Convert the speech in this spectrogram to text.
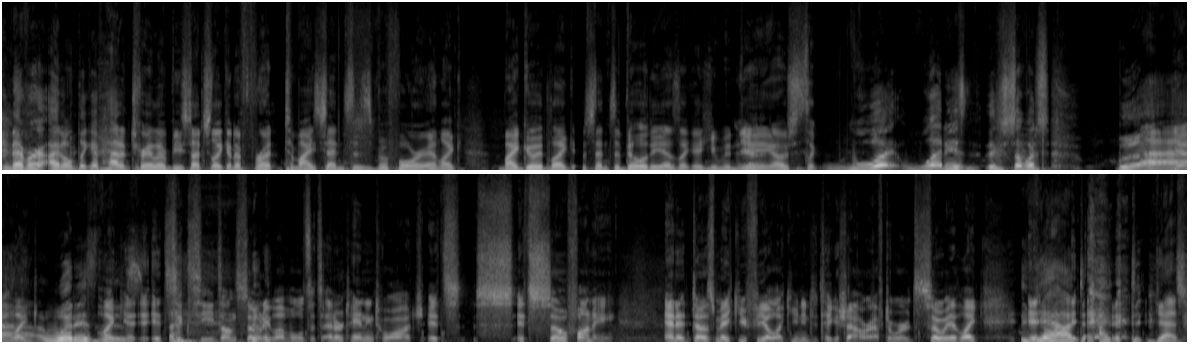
never i don't think i've had a trailer be such like an affront to my senses before and like my good like sensibility as like a human Yeah. being i was just like what what is there's so much Yeah, like- what is Like this it, it succeeds on so many levels. It's entertaining to watch. It's it's so funny. And it does make you feel like you need to take a shower afterwards. So it like it- yeah it- I d- yes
